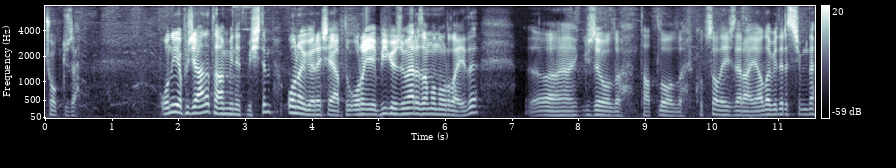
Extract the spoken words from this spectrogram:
Çok güzel. Onu yapacağını tahmin etmiştim. Ona göre şey yaptım. Orayı bir gözüm her zaman oradaydı. Aa, güzel oldu. Tatlı oldu. Kutsal ejderhayı alabiliriz şimdi.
